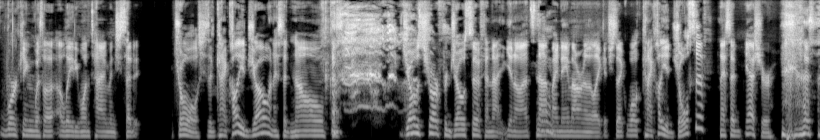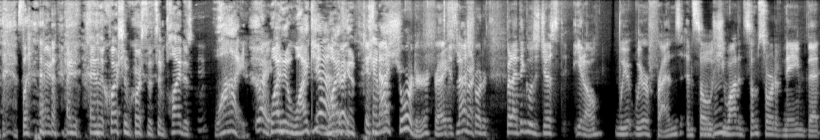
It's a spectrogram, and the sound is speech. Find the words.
working with a, a lady one time and she said, Joel, she said, can I call you Joe? And I said, no. Joe's short for Joseph, and I, you know, that's not Yeah. my name. I don't really like it. She's like, well, can I call you Joseph? And I said, yeah, sure. So- and, and, and the question, of course, that's implied is why? right. Why? do- Why can't? why right. can? it's can not I? shorter, right? It's not Right. shorter. But I think it was just, you know, we we were friends, and so Mhm. she wanted some sort of name that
